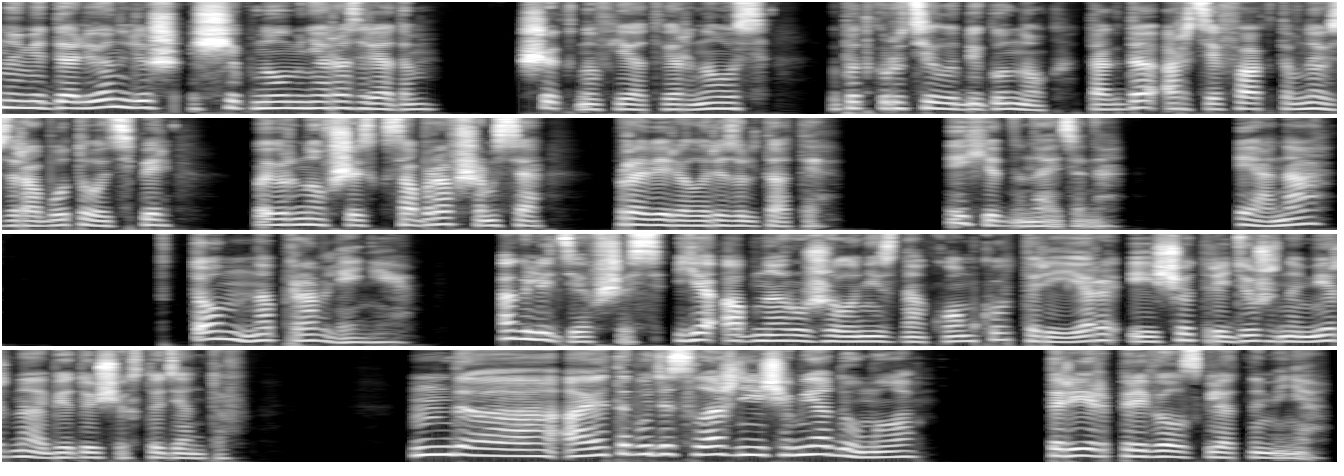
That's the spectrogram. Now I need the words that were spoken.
Но медальон лишь щипнул меня разрядом. Шикнув, я отвернулась и подкрутила бегунок. Тогда артефакт вновь заработал, и теперь, повернувшись к собравшимся, проверила результаты. Ехидно найдено. И она в том направлении. Оглядевшись, я обнаружила незнакомку, терьера и еще три дюжины мирно обедающих студентов. «Да, а это будет сложнее, чем я думала». Триер перевел взгляд на меня.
